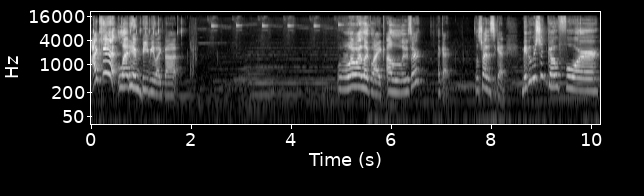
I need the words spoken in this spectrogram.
I can't let him beat me like that. What do I look like? A loser? Okay. Let's try this again. Maybe we should go for...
